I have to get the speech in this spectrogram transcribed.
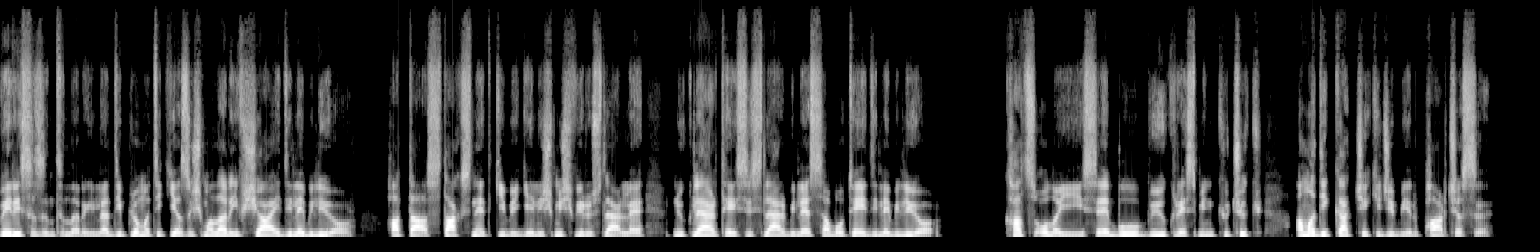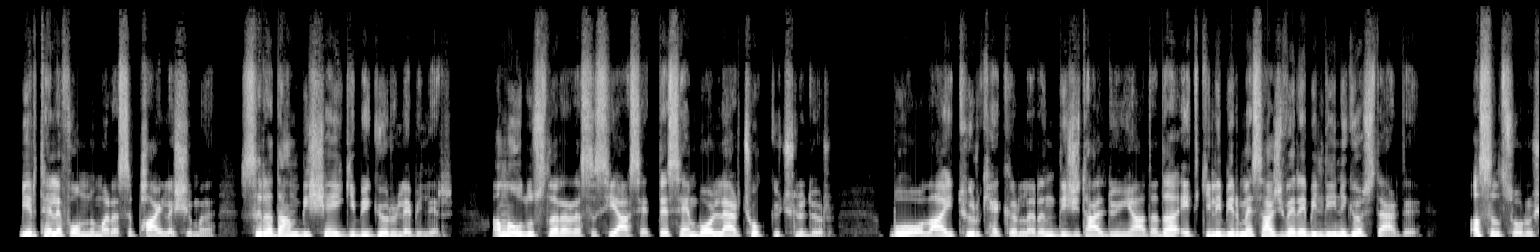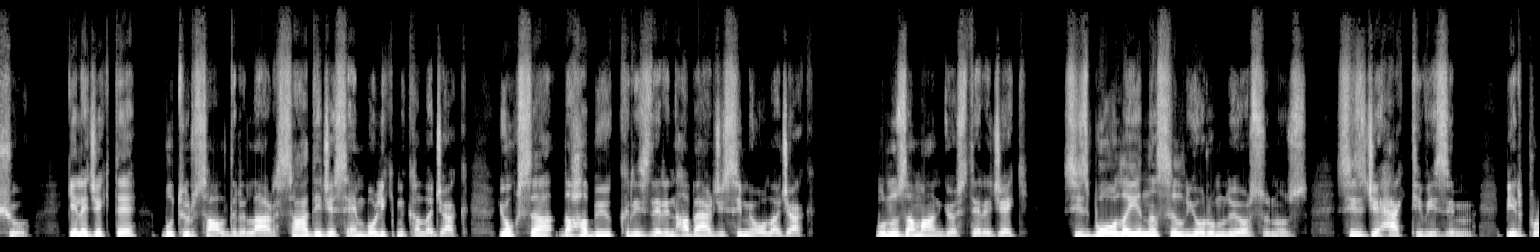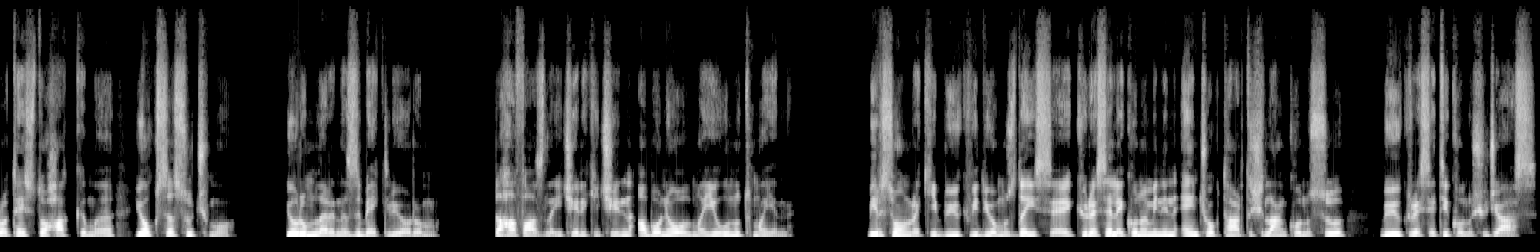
Veri sızıntılarıyla diplomatik yazışmalar ifşa edilebiliyor. Hatta Stuxnet gibi gelişmiş virüslerle nükleer tesisler bile sabote edilebiliyor. Katz olayı ise bu büyük resmin küçük ama dikkat çekici bir parçası. Bir telefon numarası paylaşımı sıradan bir şey gibi görülebilir. Ama uluslararası siyasette semboller çok güçlüdür. Bu olay Türk hackerların dijital dünyada da etkili bir mesaj verebildiğini gösterdi. Asıl soru şu, gelecekte bu tür saldırılar sadece sembolik mi kalacak yoksa daha büyük krizlerin habercisi mi olacak? Bunu zaman gösterecek. Siz bu olayı nasıl yorumluyorsunuz? Sizce hacktivizm bir protesto hakkı mı yoksa suç mu? Yorumlarınızı bekliyorum. Daha fazla içerik için abone olmayı unutmayın. Bir sonraki büyük videomuzda ise küresel ekonominin en çok tartışılan konusu büyük reseti konuşacağız.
